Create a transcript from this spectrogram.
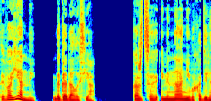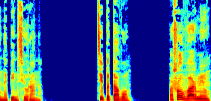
«Ты военный», — догадалась я. Кажется, именно они выходили на пенсию рано. Типа того. Пошел в армию,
